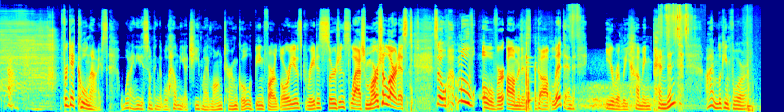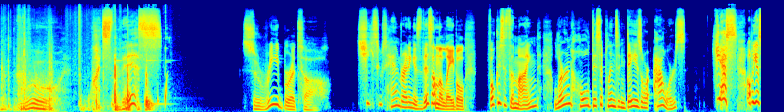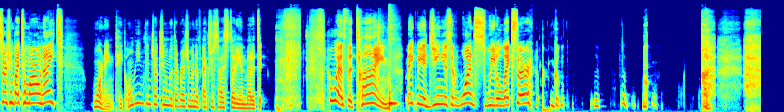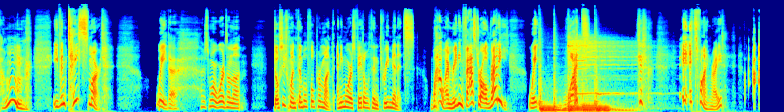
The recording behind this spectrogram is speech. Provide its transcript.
forget cool knives. What I need is something that will help me achieve my long term goal of being Farloria's greatest surgeon slash martial artist. So move over, ominous goblet and eerily humming pendant. I'm looking for. Ooh, what's this? Cerebritol. Jeez, whose handwriting is this on the label? Focuses the mind, learned whole disciplines in days or hours. Yes! I'll be a surgeon by tomorrow night! Warning take only in conjunction with a regimen of exercise, study, and meditation. Who has the time? Make me a genius at once, sweet elixir! Mmm, even tastes smart. Wait, uh, there's more words on the dosage one thimbleful per month. Any more is fatal within three minutes. Wow, I'm reading faster already. Wait, what? It's fine, right?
